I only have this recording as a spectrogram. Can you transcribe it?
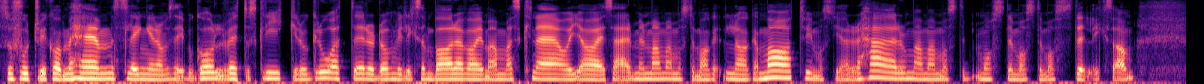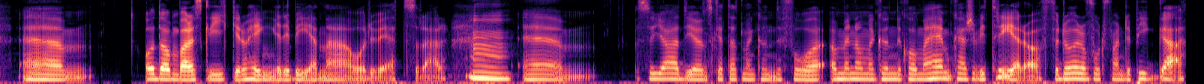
så fort vi kommer hem slänger de sig på golvet och skriker och gråter och de vill liksom bara vara i mammas knä och jag är så här, men mamma måste laga mat, vi måste göra det här och mamma måste, måste, måste, måste liksom. Um, och de bara skriker och hänger i benen och du vet sådär. Mm. Um, så jag hade ju önskat att man kunde få, ja men om man kunde komma hem kanske vid tre då, för då är de fortfarande pigga.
